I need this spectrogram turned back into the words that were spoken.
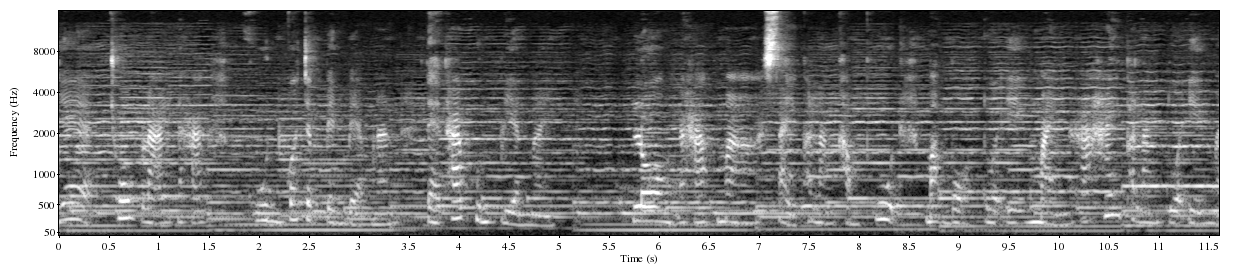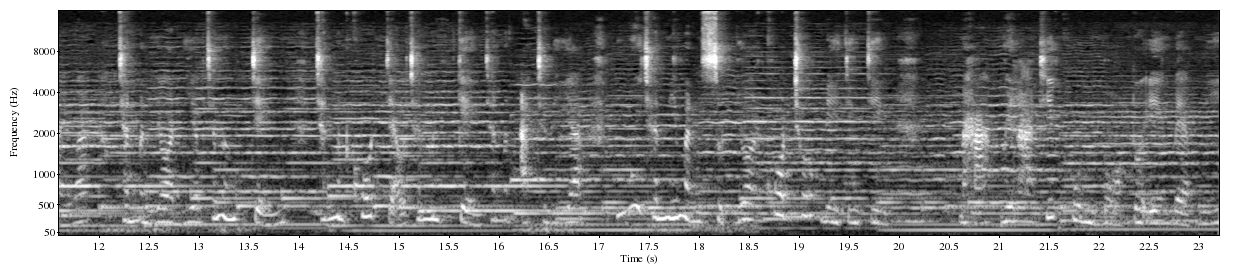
แย่โชคร้ายนะคะ คุณก็จะเป็นแบบนั้น แต่ถ้าคุณเปลี่ยนใหม่ลองนะคะมาใส่พลังคำพูด มาบอกตัวเองใหม่นะคะ ให้พลังตัวเองใหม่ว่า ฉันมันยอดเยี่ยมฉันมันเจ๋งฉันมันโคตรแจ๋วฉันมันเก่ง ฉันมันอัจฉริยะฉันนี่มันสุดยอดโคตรโชคดีจริง ๆ นะคะ เวลาที่คุณบอกตัวเองแบบนี้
